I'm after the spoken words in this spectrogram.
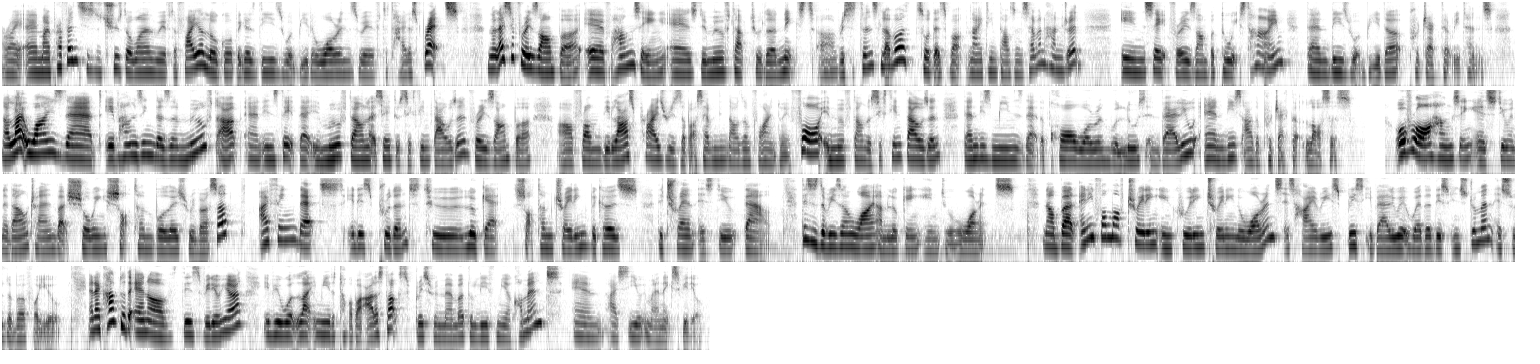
All right, and my preference is to choose the one with the fire logo because these would be the warrants with the tighter spreads. Now, let's say, for example, if Hang Seng is to moved up to the next uh, resistance level, so that's about 19,700 in, say, for example, two weeks' time, then these would be the projected returns. Now, likewise, that if Hang Seng doesn't move up and instead that it moved down, let's say to 16,000, for example, uh, from the last price, which is about 17,424, it moved down to 16,000, then this means that the call warrant will lose in value and these are the projected losses. Overall, Hang Seng is still in a downtrend but showing short-term bullish reversal. I think that it is prudent to look at short-term trading because the trend is still down. This is the reason why I'm looking into warrants. Now, but any form of trading, including trading the warrants, is high risk. Please evaluate whether this instrument is suitable for you. And I come to the end of this video here. If you would like me to talk about other stocks, please remember to leave me a comment and I see you in my next video.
